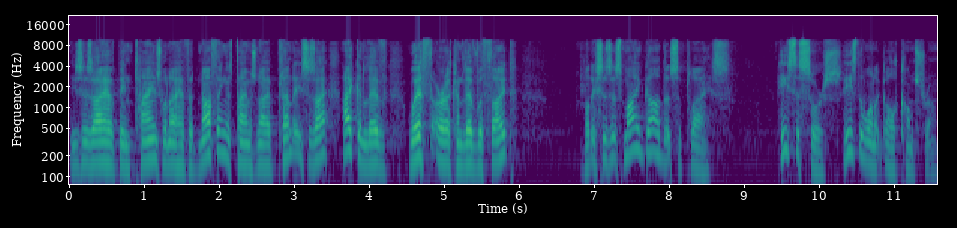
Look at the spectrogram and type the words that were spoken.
He says, I have been times when I have had nothing, there's times when I have plenty. He says, I, I can live with or I can live without. But he says, It's my God that supplies. He's the source, He's the one it all comes from.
